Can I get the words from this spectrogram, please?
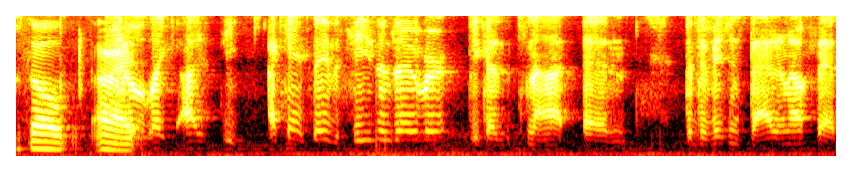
So, all right, So, like, I, I can't say the season's over because it's not, and the division's bad enough that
